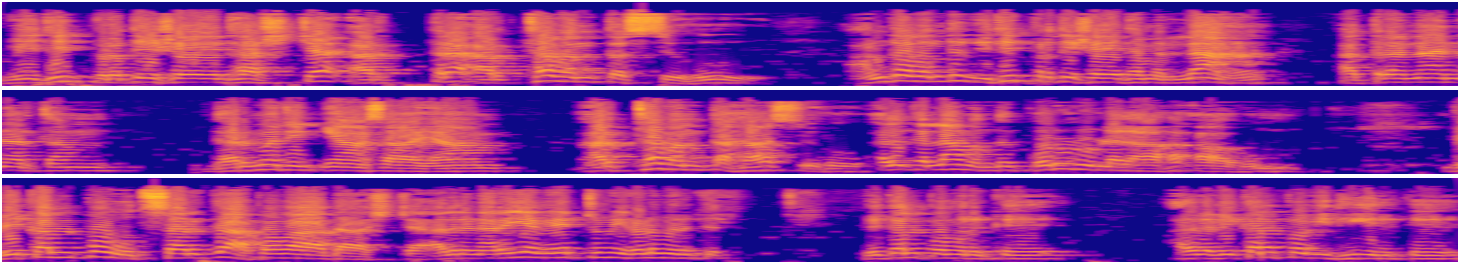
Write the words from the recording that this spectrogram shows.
விதி பிரதிஷேதச்ச அர்த்த அர்த்தவந்த அங்க வந்து விதி பிரதிஷேதம் எல்லாம் அத்தனா என்ன அர்த்தம்? தர்ம ஜிக்யாசாயாம் அர்த்தவந்தா சுகு அதுக்கெல்லாம் வந்து பொருள் உள்ளதாக ஆகும். விகல்ப உற்சர்க அபவாதாஷ்ட அதுல நிறைய வேற்றுமைகளும் இருக்கு. விகல்பம் இருக்கு. அதுல விகல்ப விதி இருக்கு.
